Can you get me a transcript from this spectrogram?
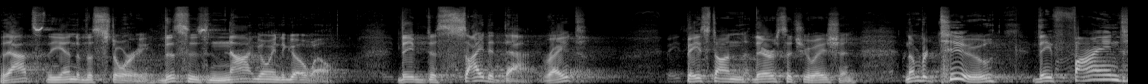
That's the end of the story. This is not going to go well. They've decided that, right? Based on their situation. Number two, they find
